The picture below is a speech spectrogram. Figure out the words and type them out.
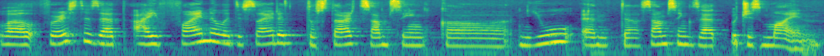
Well, first is that I finally decided to start something uh, new and uh, something that which is mine.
